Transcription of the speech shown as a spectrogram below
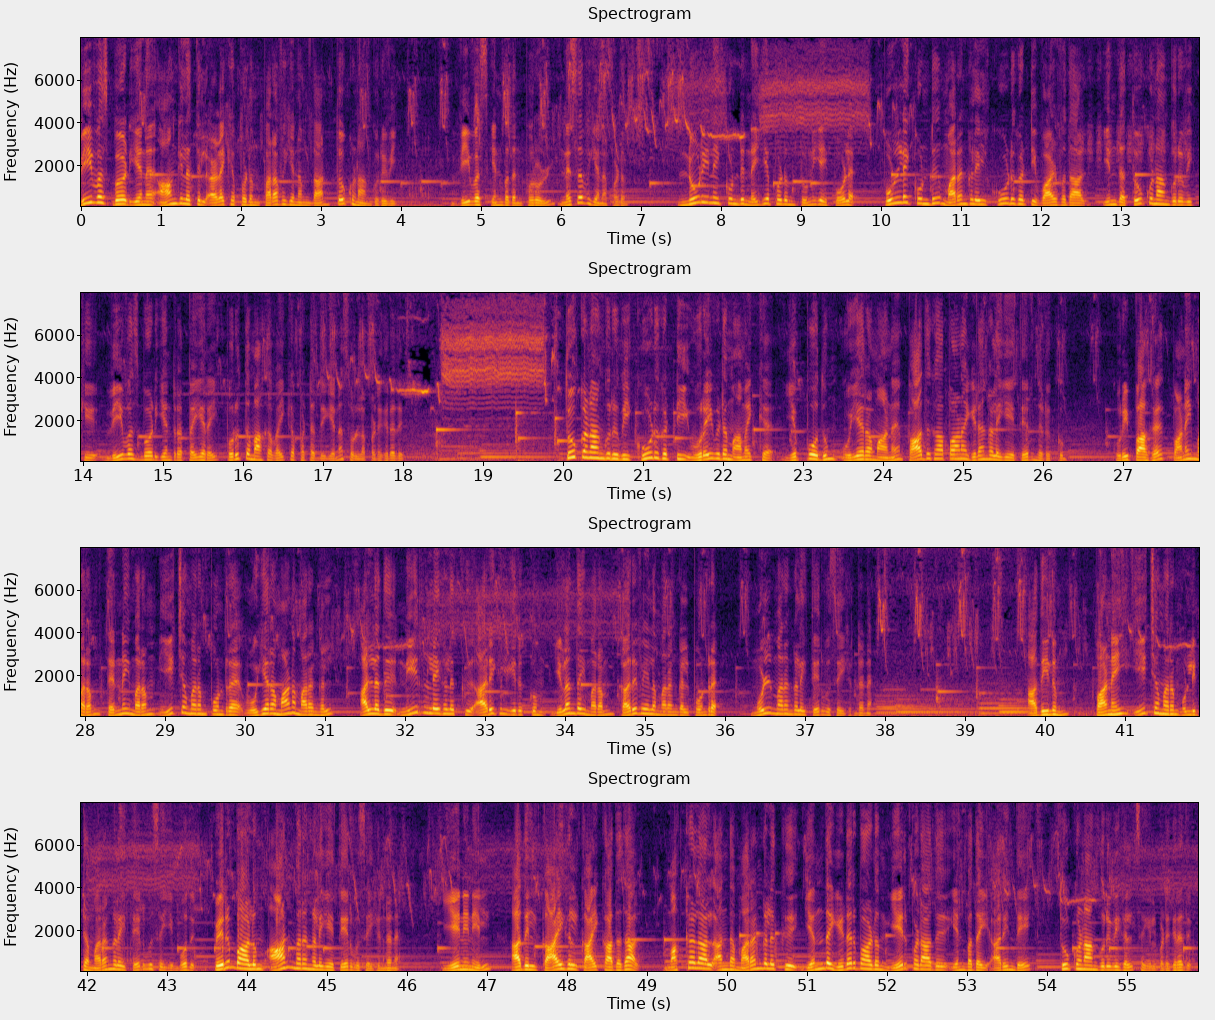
Views bird என ஆங்கிலத்தில் அழைக்கப்படும் பறவை இனம்தான் தூக்குநாங்குருவி வீவஸ் என்பதன் பொருள் நெசவு எனப்படும். நூலினை கொண்டு நெய்யப்படும் துணியைப் போல புல்லை கொண்டு மரங்களில் கூடு கட்டி வாழ்வதால் இந்த தூக்குநாங்குருவிக்கு வீவஸ் பேர்ட் என்ற பெயரை பொருத்தமாக வைக்கப்பட்டது என சொல்லப்படுகிறது. தூக்கணாங்குருவி கூடு கட்டி உறைவிடம் அமைக்க எப்போதும் உயரமான பாதுகாப்பான இடங்களையே தேர்ந்தெடுக்கும். குறிப்பாக பனைமரம் தென்னை மரம் ஈச்ச மரம் போன்ற உயரமான மரங்கள் அல்லது நீர்நிலைகளுக்கு அருகில் இருக்கும் இலந்தை மரம் கருவேல மரங்கள் போன்ற முள் மரங்களை தேர்வு செய்கின்றன. அதிலும் பனை ஈச்ச மரம் உள்ளிட்ட மரங்களை தேர்வு செய்யும் போது பெரும்பாலும் ஆண் மரங்களையே தேர்வு செய்கின்றன. ஏனெனில் அதில் காய்கள் காய்க்காததால் மக்களால் அந்த மரங்களுக்கு எந்த இடர்பாடும் ஏற்படாது என்பதை அறிந்தே தூக்கணாங்குருவிகள் செயல்படுகிறது.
